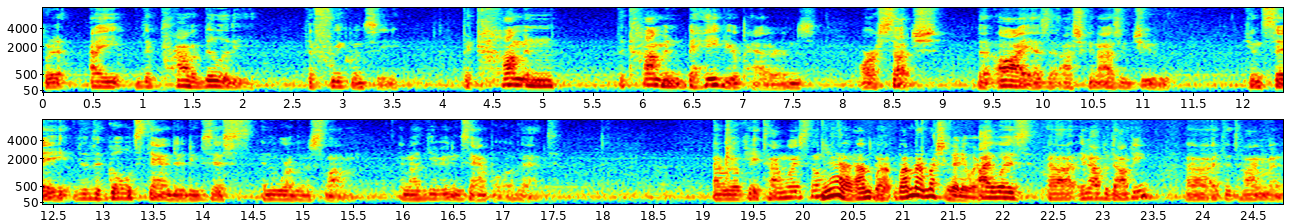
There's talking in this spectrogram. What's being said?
But I, the probability, the frequency, the common, the common behavior patterns are such that I, as an Ashkenazi Jew, can say that the gold standard exists in the world of Islam. And I'll give you an example of that. Are we okay time wise though? Yeah, I'm, I'm not rushing anywhere. I was uh, in Abu Dhabi uh, at the time.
